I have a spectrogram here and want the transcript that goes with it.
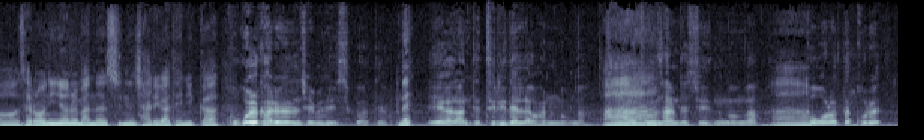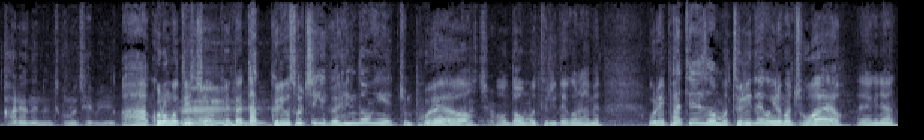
어, 새로운 인연을 만날 수 있는 자리가 되니까 그걸 가려내는 재미도 있을 것 같아요. 네? 얘가 나한테 들이대려고 하는 건가? 아. 좋은 사람이 될수 있는 건가? 아, 그거를 딱 고려, 가려내는 그런 재미. 아 그런 것도 네, 있죠. 그러니까 네, 딱 네. 그리고 솔직히 그 행동이 좀 보여요. 그렇죠. 어, 너무 들이대거나 하면 우리 파티에서 뭐 들이대고 이런 건 좋아요. 네, 그냥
